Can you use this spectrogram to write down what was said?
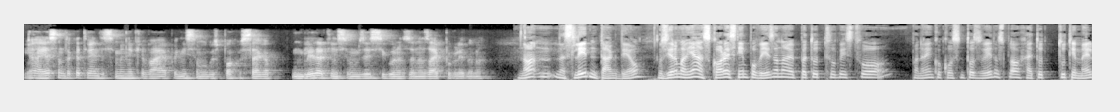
Ja, jaz sem takrat vem, da sem imel nekaj vaje, pa nisem mogel spoh vsega gledati in sem zdaj siguren za nazaj pogledano. No, naslednji tak del, oziroma ja, skoraj s tem povezano je pa tudi v bistvu, pa ne vem, kako sem to zvedel sploh, je tudi, tudi email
